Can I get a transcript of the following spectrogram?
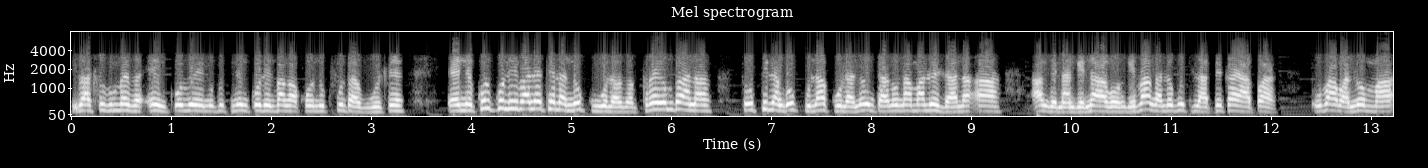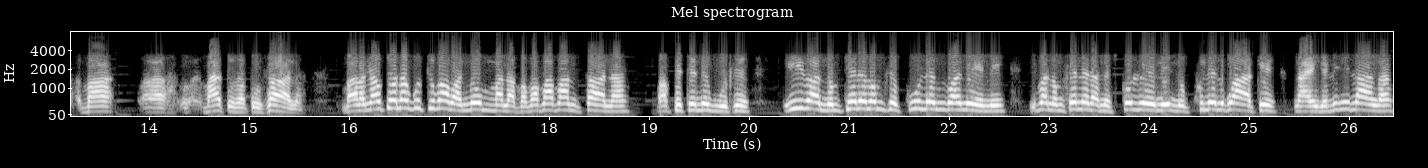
ibahlukumeza ey'nkolweni ukuthi ney'nkolweni bangakhoni ukufunda kuhle. And khulukhulu ibalethela nokugula uzakutreya umntwana sokuphila ngokugulagula noyintana unamalwedlana angenangenako ngebanga lokuthi lapha ekhayapha ubaba noma bayadosadosana mara nawuthola ukuthi ubaba noma lapha bababambisana baphethene kuhle iba nomthelela omhle khulu emntwaneni iba nomthelela nesikolweni nokukhuleni kwakhe naye ngelinye ilanga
